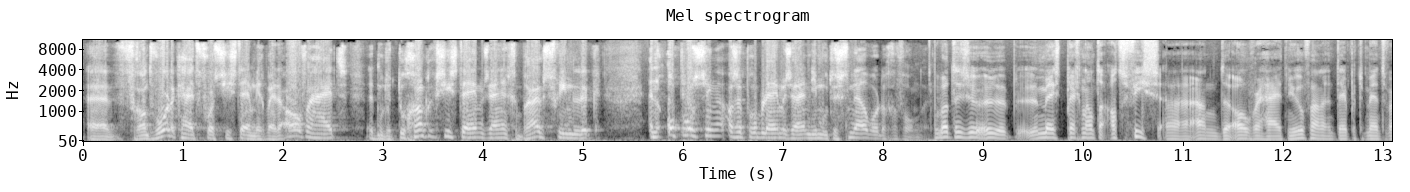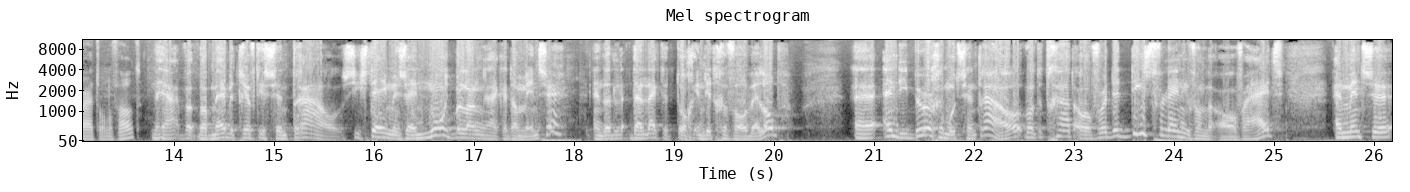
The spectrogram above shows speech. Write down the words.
Eh, verantwoordelijkheid voor het systeem ligt bij de overheid. Het moet een toegankelijk systeem zijn, gebruiksvriendelijk. En oplossingen als er problemen zijn, die moeten snel worden gevonden. Wat is uw meest pregnante advies eh, aan de overheid nu... of aan het departement waar het onder valt? Nou ja, wat, wat mij betreft is centraal. Systemen zijn nooit belangrijker dan mensen. En dat, daar lijkt het toch in dit geval wel op. Eh, en die burger moet centraal, want het gaat over de dienstverlening van de overheid. En mensen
